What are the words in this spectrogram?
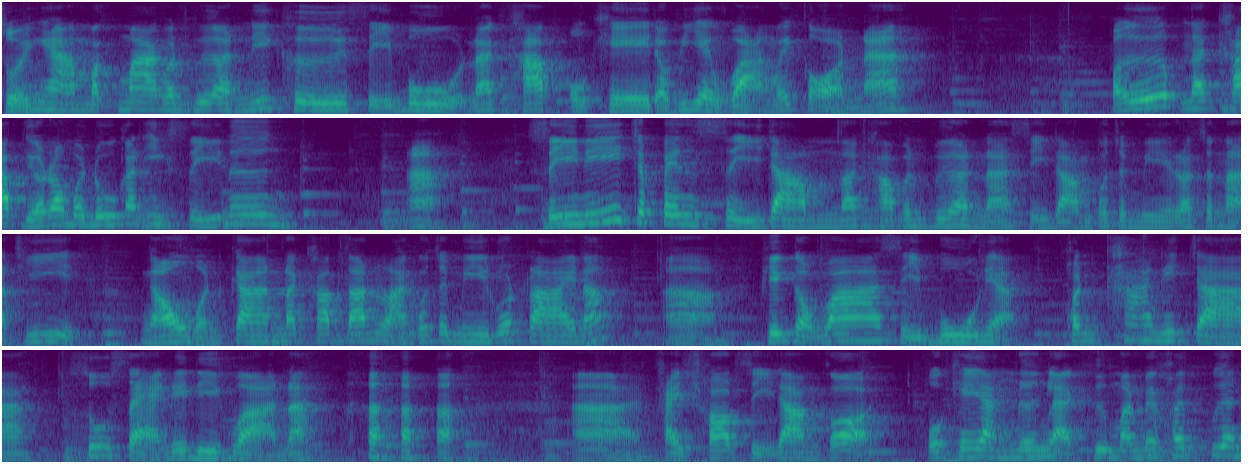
สวยงามมากๆเพื่อนๆ นี่คือสีบลูนะครับ โอเค เดี๋ยวพี่ใหญ่วางไว้ก่อนนะปึ๊บนะครับ เดี๋ยวเรามาดูกันอีกสีหนึ่งอะ สีนี้จะเป็นสีดำนะครับเพื่อนๆนะ สีดำก็จะมีลักษณะที่เงาเหมือนกันนะครับ ด้านหลังก็จะมีลวดลายนะ เพียงแต่ว่าสีบูเนี่ยค่อนข้างที่จะสู้แสงได้ดีกว่านะใครชอบสีดำก็โอเคอย่างหนึงแหละคือมันไม่ค่อยเปื้อน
